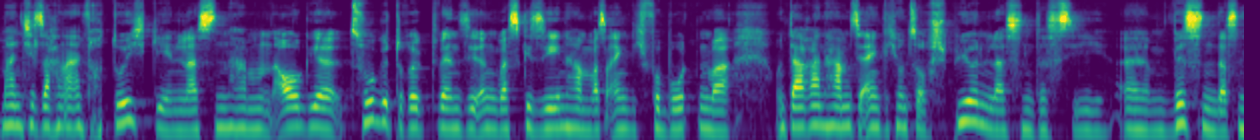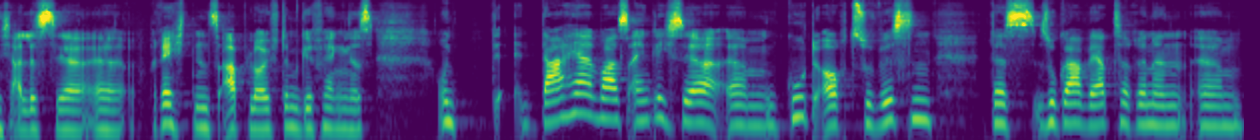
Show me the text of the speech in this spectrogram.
manche Sachen einfach durchgehen lassen, haben ein Auge zugedrückt, wenn sie irgendwas gesehen haben, was eigentlich verboten war. Und daran haben sie eigentlich uns auch spüren lassen, dass sie ähm, wissen, dass nicht alles sehr äh, rechtens abläuft im Gefängnis. Und daher war es eigentlich sehr ähm, gut auch zu wissen, dass sogar Wärterinnen ähm,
